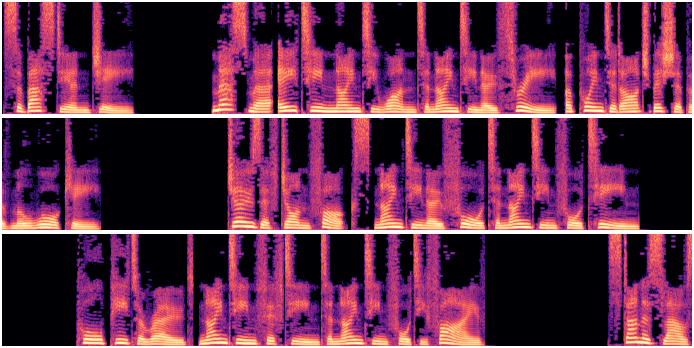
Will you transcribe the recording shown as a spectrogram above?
Sebastian G. Messmer (1891–1903), appointed Archbishop of Milwaukee. Joseph John Fox (1904–1914). Paul Peter Rode (1915–1945). Stanislaus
